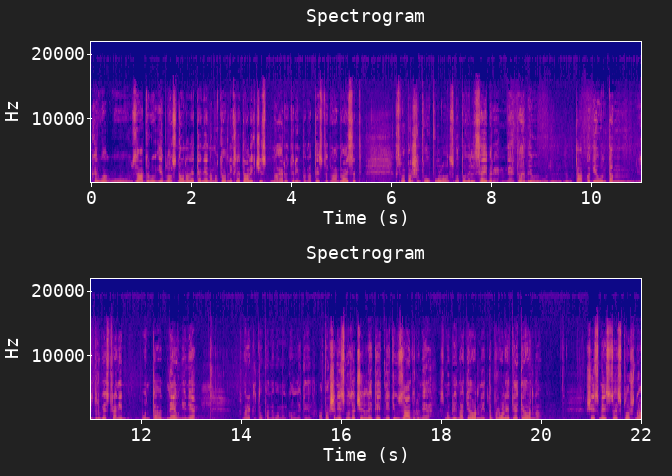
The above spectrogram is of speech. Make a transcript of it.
ker v, v Zadru je bilo osnovno letenje na motornih letalih, čist na Aerotrim pa na 522, ko smo prišli po Pulo, smo pa videli Sejbre, ne, to je bil tako, kot je on tam z druge strani, on ta dnevni, ne. Smo rekli, to pa ne bomo nikoli leteli. Ampak še nismo začeli leteti, niti v Zadru, ne, smo bili na teorni, ta prvo leto je teorna, šest mesecev je splošna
